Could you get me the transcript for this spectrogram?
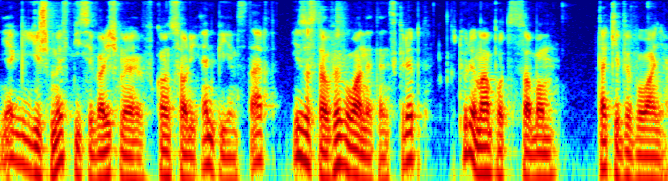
Jak widzisz, my wpisywaliśmy w konsoli npm start i został wywołany ten skrypt, który ma pod sobą takie wywołanie.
